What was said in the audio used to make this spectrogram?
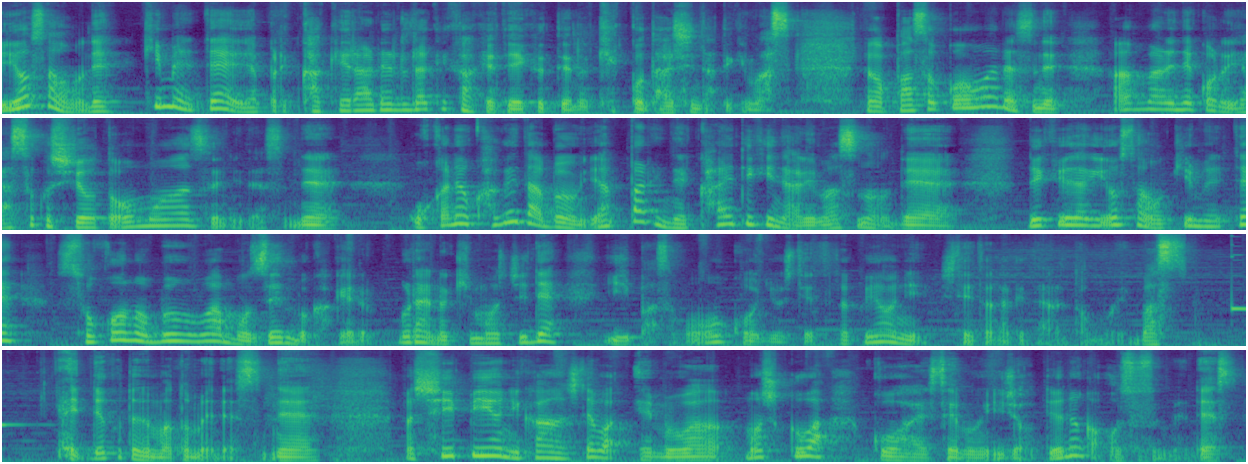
予算をね、決めて、やっぱりかけられるだけかけていくっていうのは結構大事になってきます。だからパソコンはですね、あんまりね、これ安くしようと思わずにですね、お金をかけた分、やっぱりね、快適になりますので、できるだけ予算を決めて、そこの分はもう全部かけるぐらいの気持ちで、いいパソコンを購入していただくようにしていただけたらと思います。はい。ということでまとめですね。ま CPU に関しては M1 もしくは Core i7 以上というのがおすすめです。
